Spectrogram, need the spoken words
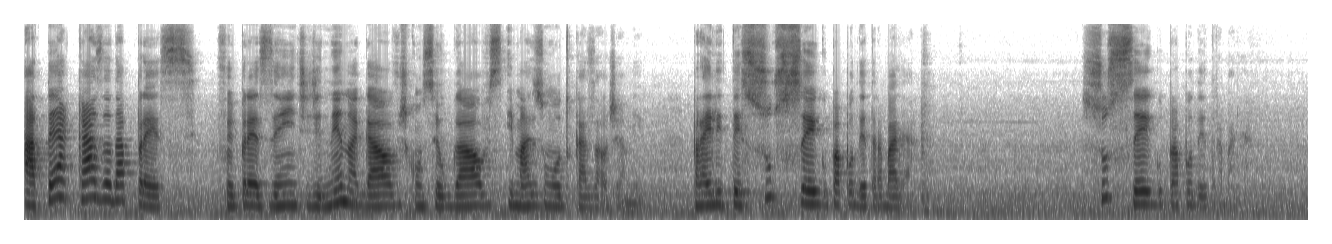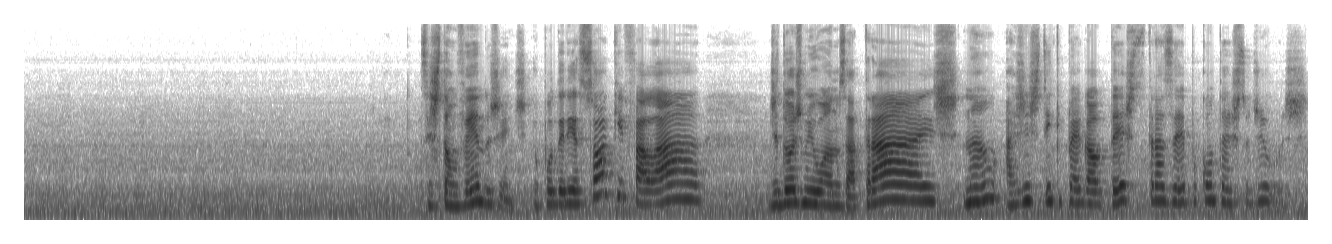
Até a Casa da Prece foi presente de Nena Galves com seu Galves e mais um outro casal de amigos. Para ele ter sossego para poder trabalhar. Sossego para poder trabalhar. Vocês estão vendo, gente? Eu poderia só aqui falar de dois mil anos atrás. Não, a gente tem que pegar o texto e trazer para o contexto de hoje.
